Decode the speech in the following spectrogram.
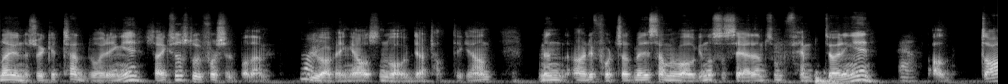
Når jeg undersøker 30-åringer, så er det ikke så stor forskjell på dem. Nei. Uavhengig av hvilke valg de har tatt. ikke sant? Men har de fortsatt med de samme valgene, og så ser jeg dem som 50-åringer, Ja. ja, da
